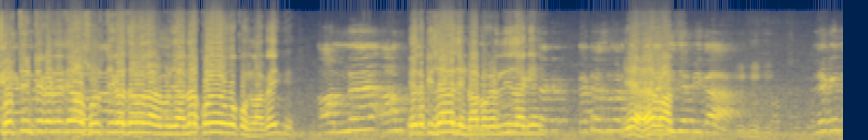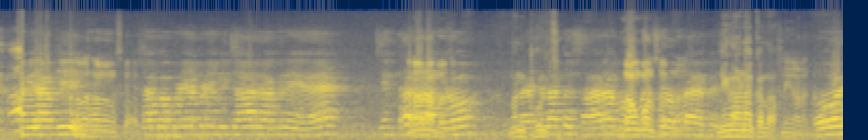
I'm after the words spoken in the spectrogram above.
सुरती टिकट दे देना सुरती का जनाधार मिल जाना कोई वो कौन लगा भी हमने हम ये तो किसी का झंडा पकड़ लिया जाके ये है बात। लेकिन आप विराम जी सब अपने अपने विचार रख रहे हैं। चिंता ना, करो। फैसला तो सारा गाँव कौन सा? होता है निगाना कला। और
